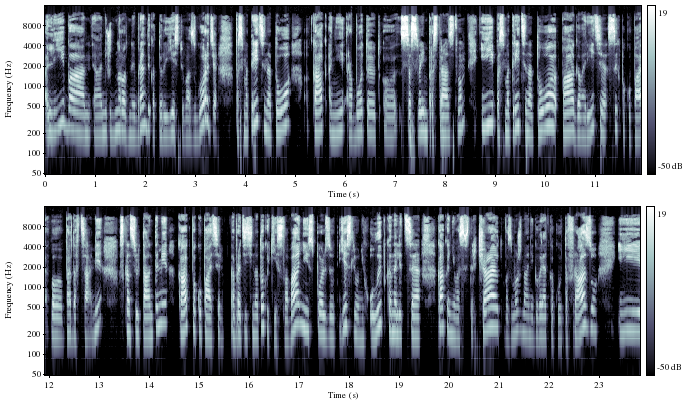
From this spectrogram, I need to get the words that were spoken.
либо э, международные бренды, которые есть у вас в городе. Посмотрите на то, как они работают э, со своим пространством и посмотрите на то, поговорите с их покупа- э, продавцами, с консультантами, как покупатель. Обратите на то, какие слова они используют, есть ли у них улыбка, улыбка на лице, как они вас встречают, возможно, они говорят какую-то фразу, и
